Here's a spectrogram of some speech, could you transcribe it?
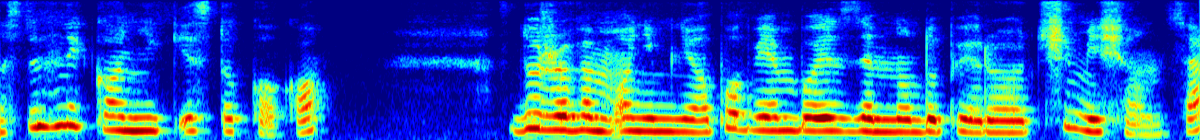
Następny konik jest to Koko. Dużo Wam o nim nie opowiem, bo jest ze mną dopiero 3 miesiące.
